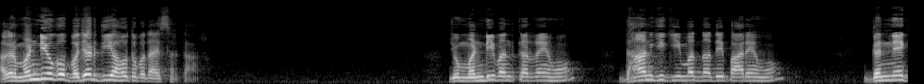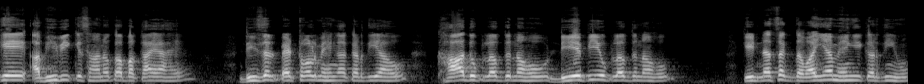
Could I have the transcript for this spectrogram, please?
अगर मंडियों को बजट दिया हो तो बताए सरकार। जो मंडी बंद कर रहे हो, धान की कीमत न दे पा रहे हों, गन्ने के अभी भी किसानों का बकाया है, डीजल, पेट्रोल महँगा कर दिया हो, खाद उपलब्ध न हो डीएपी उपलब्ध न हो, कीटनाशक दवाइयाँ महँगी कर दी हो,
